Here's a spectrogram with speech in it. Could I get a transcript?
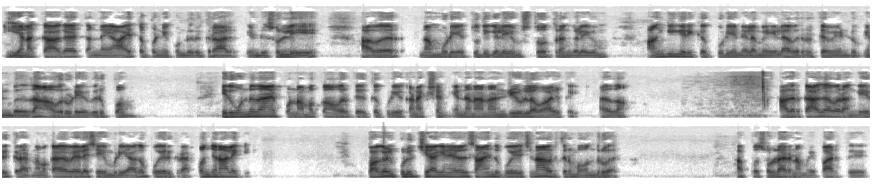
எனக்காக தன்னை ஆயத்த பண்ணி கொண்டிருக்கிறாள் என்று சொல்லி அவர் நம்முடைய துதிகளையும் ஸ்தோத்திரங்களையும் அங்கீகரிக்கக்கூடிய நிலைமையில அவர் இருக்க வேண்டும் என்பதுதான் அவருடைய விருப்பம். இது ஒண்ணுதான் இப்போ நமக்கும் அவருக்கு இருக்கக்கூடிய கனெக்ஷன் என்னன்னா நன்றியுள்ள வாழ்க்கை. அதுதான். அதற்காக அவர் அங்க இருக்கிறார். நமக்காக வேலை செய்யும்படியாக போயிருக்கிறார். கொஞ்ச நாளைக்கு. பகல் குளிர்ச்சியாகி நிழல் சாய்ந்து போயிருச்சுன்னா அவர் திரும்ப வந்துருவார். அப்ப சொல்றாரு நம்மை பார்த்து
